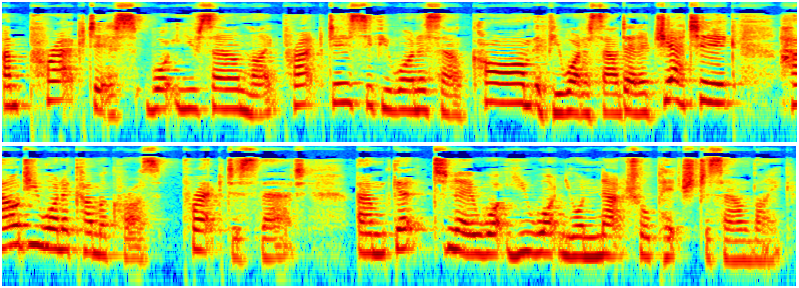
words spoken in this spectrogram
And practice what you sound like. Practice if you want to sound calm, if you want to sound energetic. How do you want to come across? Practice that. Um, get to know what you want your natural pitch to sound like.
